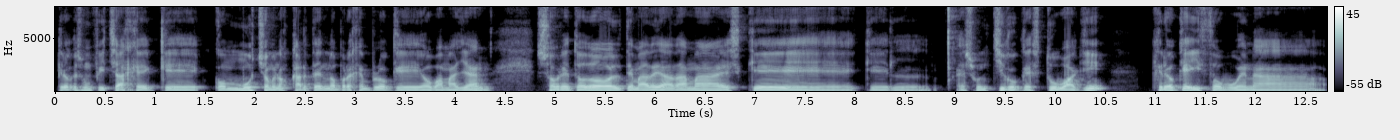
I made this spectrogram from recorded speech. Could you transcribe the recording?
Creo que es un fichaje que con mucho menos cartel, ¿no? Por ejemplo, que Obamayan. Sobre todo el tema de Adama es que, es un chico que estuvo aquí. Creo que hizo buena,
